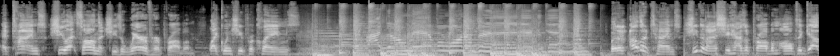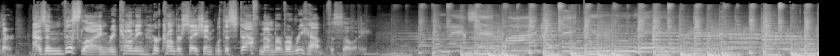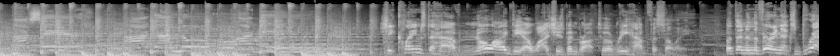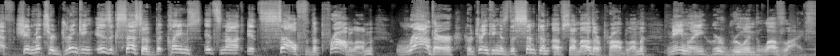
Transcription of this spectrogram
At times, she lets on that she's aware of her problem, like when she proclaims, I don't ever wanna drink again. but at other times, she denies she has a problem altogether, as in this line recounting her conversation with a staff member of a rehab facility. She claims to have no idea why she's been brought to a rehab facility. But then in the very next breath, she admits her drinking is excessive, but claims it's not itself the problem. Rather, her drinking is the symptom of some other problem, namely her ruined love life.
